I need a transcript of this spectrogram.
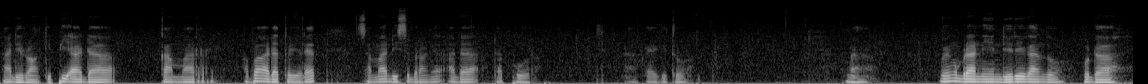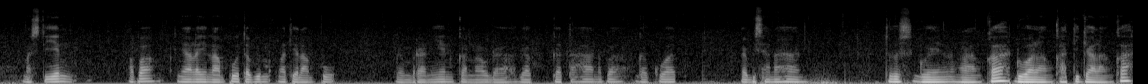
nah di ruang TV ada kamar apa ada toilet sama di seberangnya ada dapur. Nah kayak gitu. Nah gue ngeberaniin diri kan tuh. Udah mastiin apa nyalain lampu tapi mati lampu. Gue beraniin karena udah gak, gak tahan apa gak kuat gak bisa nahan. Terus gue langkah dua langkah tiga langkah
